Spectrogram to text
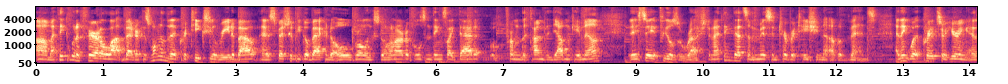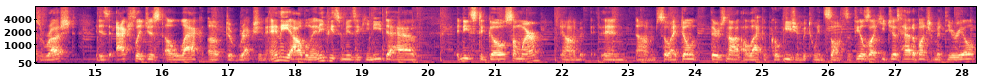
um, I think it would have fared a lot better. Because one of the critiques you'll read about, especially if you go back into old Rolling Stone articles and things like that from the time that the album came out, They say it feels rushed, and I think that's a misinterpretation of events. I think what critics are hearing as rushed is actually just a lack of direction. Any album, any piece of music, you need to have, it needs to go somewhere. Um, and um, so I don't, there's not a lack of cohesion between songs. It feels like he just had a bunch of material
